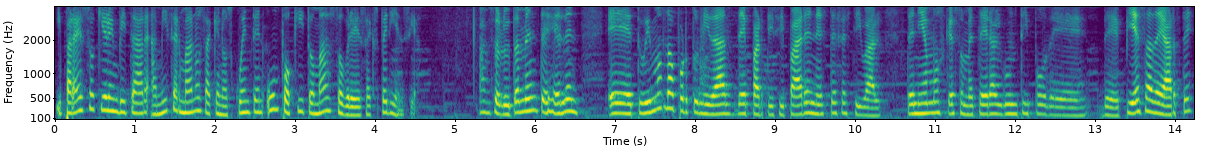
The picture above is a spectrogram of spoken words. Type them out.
y para eso quiero invitar a mis hermanos a que nos cuenten un poquito más sobre esa experiencia. Absolutamente, Helen. Eh, tuvimos la oportunidad de participar en este festival. Teníamos que someter algún tipo de, pieza de arte.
